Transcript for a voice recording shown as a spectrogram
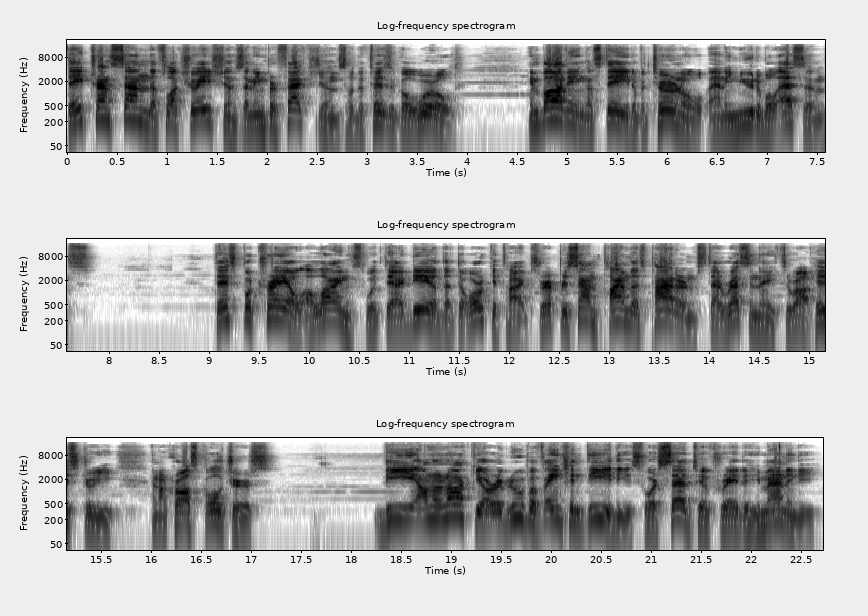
They transcend the fluctuations and imperfections of the physical world, embodying a state of eternal and immutable essence. This portrayal aligns with the idea that the archetypes represent timeless patterns that resonate throughout history and across cultures. The Anunnaki are a group of ancient deities who are said to have created humanity.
